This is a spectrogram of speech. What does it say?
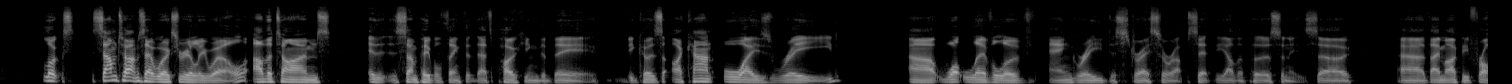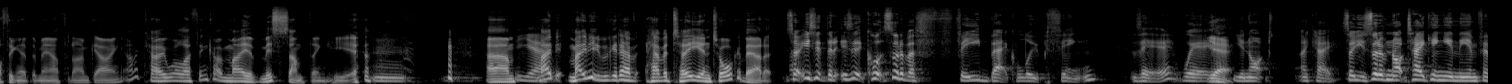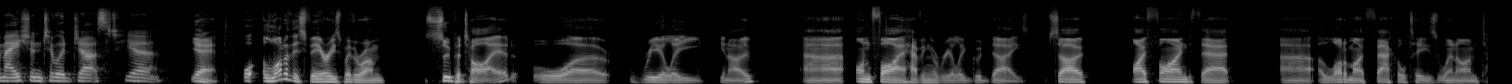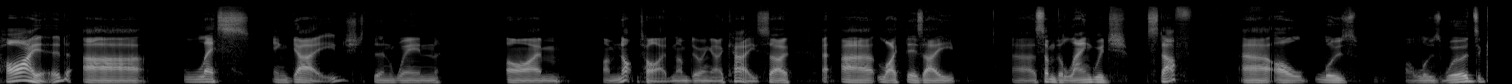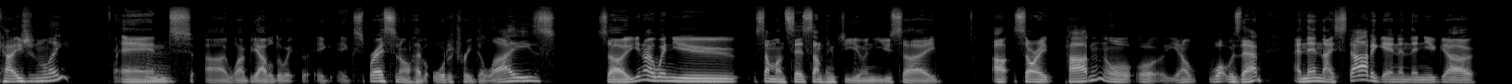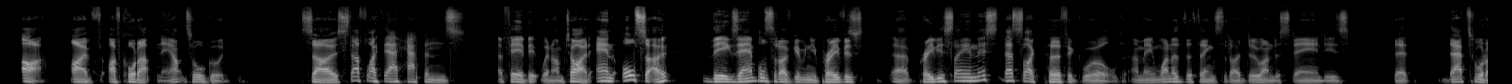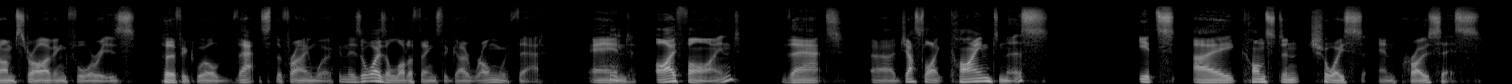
Look, sometimes that works really well. Other times, uh, some people think that that's poking the bear because I can't always read uh, what level of angry, distress, or upset the other person is. So uh, they might be frothing at the mouth, and I'm going, okay, well, I think I may have missed something here. um, Yeah. Maybe maybe we could have have a tea and talk about it. So is it that is it sort of a feedback loop thing there where Yeah. you're not okay? So you're sort of not taking in the information to adjust. Yeah. Yeah. Well, a lot of this varies whether I'm super tired or really, you know, uh, on fire, having a really good day. So I find that uh, a lot of my faculties when I'm tired are less engaged than when I'm I'm not tired and I'm doing okay. So, uh, uh, like, there's a uh, some of the language stuff. Uh, I'll lose I'll lose words occasionally, and I won't be able to e- e- express, and I'll have auditory delays. So, you know, when you someone says something to you and you say, "Oh, sorry, pardon," or, or you know, what was that? And then they start again, and then you go, "Oh, I've I've caught up now. It's all good." So stuff like that happens a fair bit when I'm tired. And also the examples that I've given you previous uh, previously in this, that's like perfect world. I mean, one of the things that I do understand is that that's what I'm striving for is perfect world. That's the framework. And there's always a lot of things that go wrong with that. And I find that uh, just like kindness, it's a constant choice and process.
